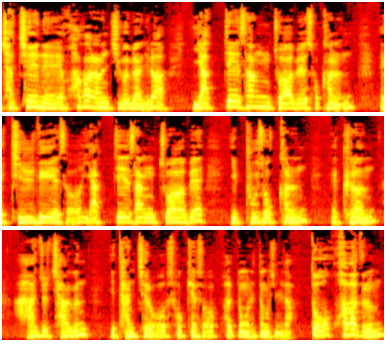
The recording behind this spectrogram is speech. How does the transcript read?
자체 내 화가라는 직업이 아니라 약재상 조합에 속하는 길드에서 약재상 조합에 부속하는 그런 아주 작은 단체로 속해서 활동을 했던 것입니다. 또 화가들은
